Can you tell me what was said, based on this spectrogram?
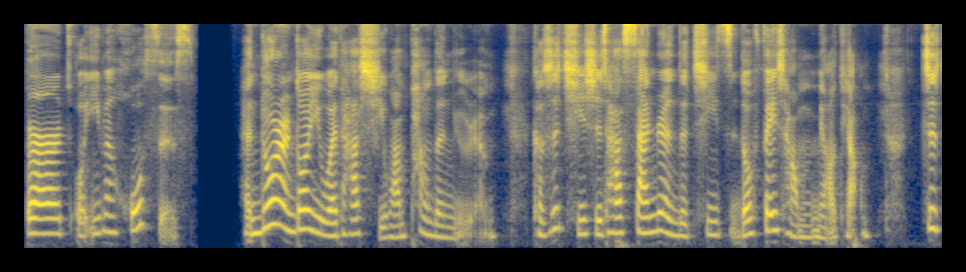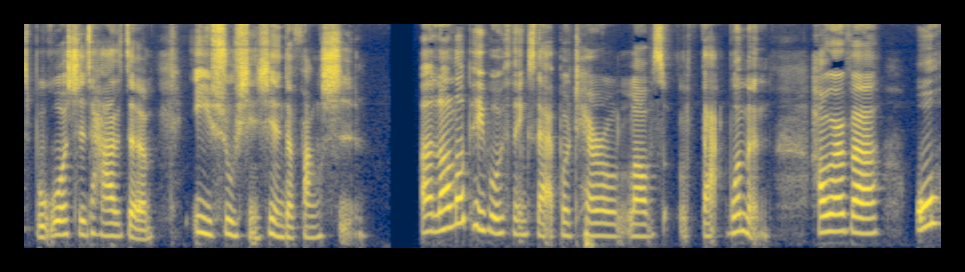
birds or even horses. 很多人都以为他喜欢胖的女人，可是其实他三任的妻子都非常苗条，这不过是他的艺术显现的方式。A lot of people think that Botero loves fat women. However, all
